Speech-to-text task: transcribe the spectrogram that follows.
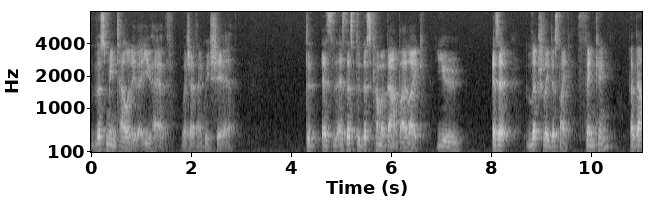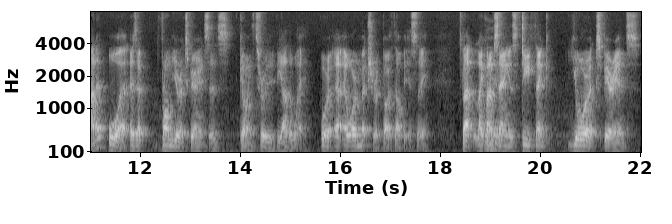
this mentality that you have, which I think we share, did as as this did this come about by like you is it literally just like thinking about it? Or is it from your experiences going through the other way? Or uh, or a mixture of both obviously. But like what i'm saying is do you think your experience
